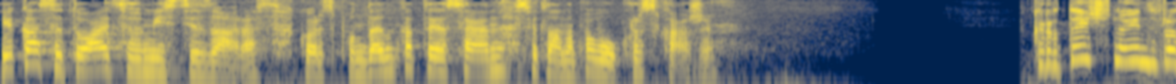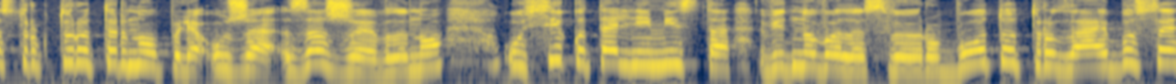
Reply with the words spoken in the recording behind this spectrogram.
Яка ситуація у місті зараз? Кореспондентка ТСН Світлана Павук розкаже. Критичну інфраструктуру Тернополя уже заживлено. Усі котельні міста відновили свою роботу. Тролейбуси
